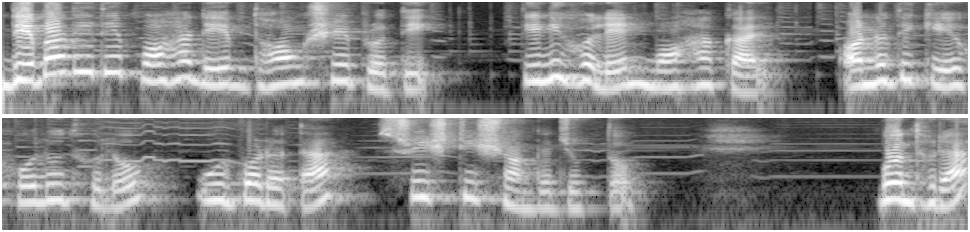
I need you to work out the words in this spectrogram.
দেবাদিদেব মহাদেব ধ্বংসের প্রতীক। তিনি হলেন মহাকাল। অন্যদিকে হলুদ হল উর্বরতা সৃষ্টির সঙ্গে যুক্ত। বন্ধুরা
